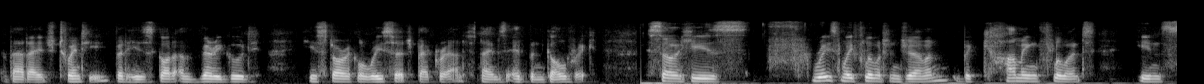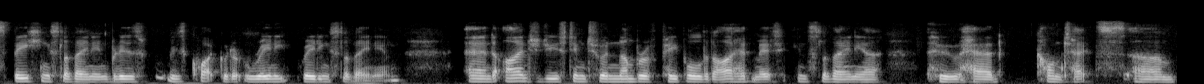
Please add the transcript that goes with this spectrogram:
about age 20, but he's got a very good historical research background. His name's Edmund Goldrick. So he's reasonably fluent in German, becoming fluent in speaking Slovenian, but is, is quite good at reading, reading Slovenian. And I introduced him to a number of people that I had met in Slovenia who had contacts um,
